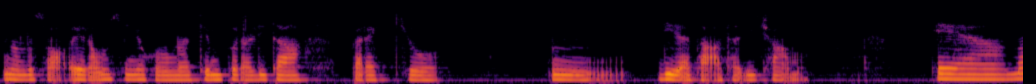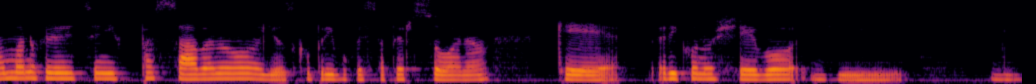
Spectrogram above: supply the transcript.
non lo so, era un sogno con una temporalità parecchio mh, mm, dilatata, diciamo. E uh, man mano che le lezioni passavano io scoprivo questa persona che riconoscevo di, di,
